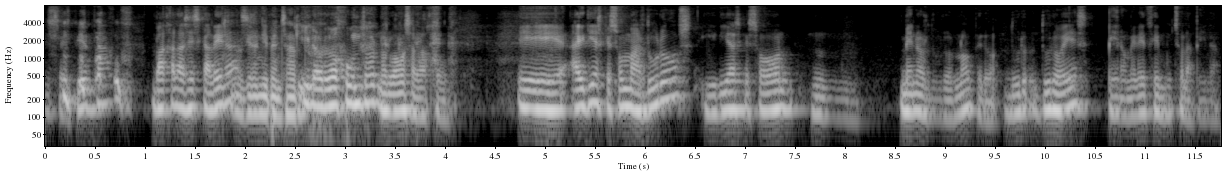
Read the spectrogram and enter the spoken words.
Se despierta, baja las escaleras No quiero ni pensarlo. y los dos juntos nos vamos abajo. Eh, hay días que son más duros y días que son mm, menos duros, ¿no? Pero duro, duro es, pero merece mucho la pena.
